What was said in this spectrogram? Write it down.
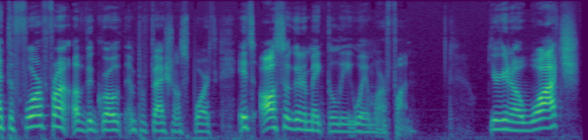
at the forefront of the growth in professional sports, it's also going to make the league way more fun. You're going to watch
